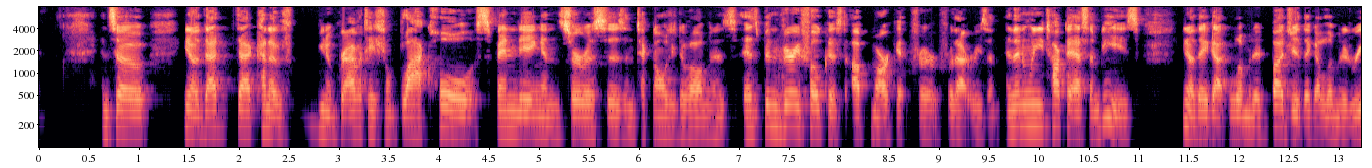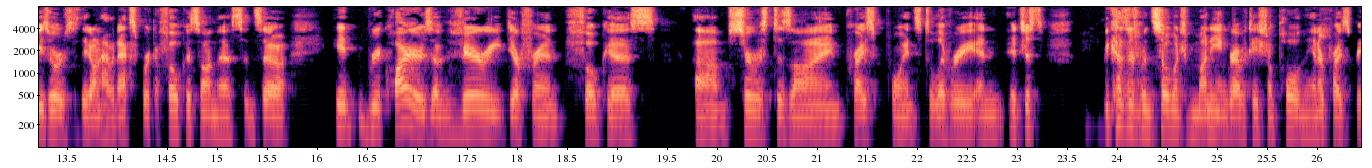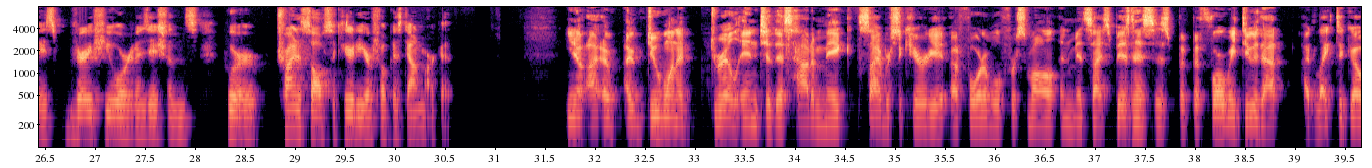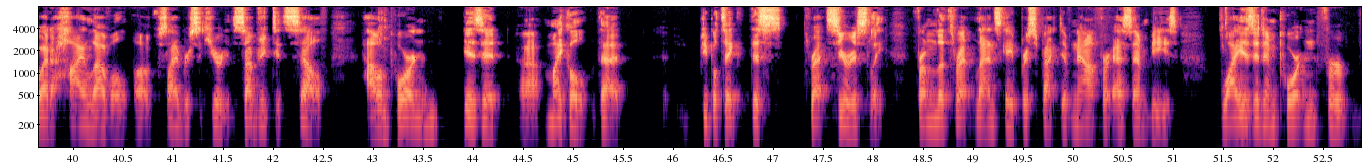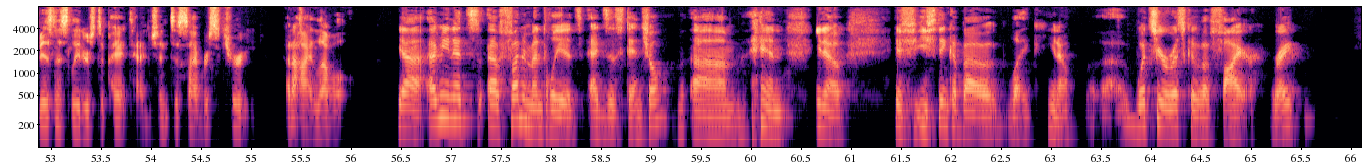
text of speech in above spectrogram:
And so, you know, that that kind of you know gravitational black hole of spending and services and technology development has, has been very focused up market for for that reason. And then when you talk to SMBs, you know, they got limited budget, they got limited resources, they don't have an expert to focus on this, and so it requires a very different focus, um, service design, price points, delivery, and it just because there's been so much money and gravitational pull in the enterprise space, very few organizations who are trying to solve security are focused down market. You know, I, I do want to drill into this how to make cybersecurity affordable for small and mid-sized businesses. But before we do that, I'd like to go at a high level of cybersecurity, the subject itself. How important is it, uh, Michael, that people take this threat seriously from the threat landscape perspective now for SMBs? Why is it important for business leaders to pay attention to cybersecurity at a high level? Yeah, I mean, it's uh, fundamentally it's existential, um, and you know, if you think about like you know, uh, what's your risk of a fire, right?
